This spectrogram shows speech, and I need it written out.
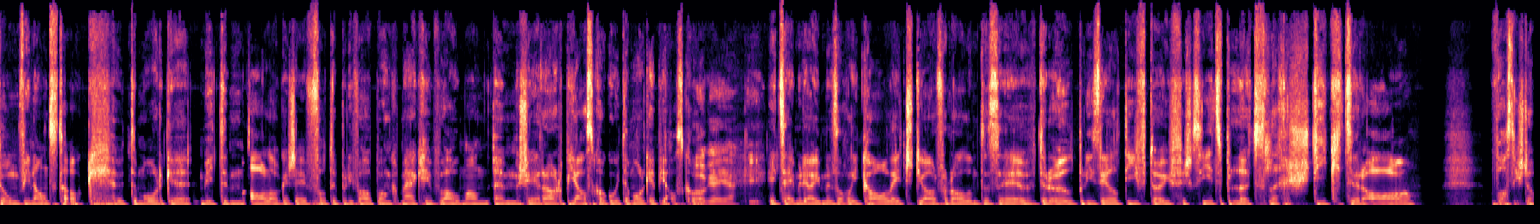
zum Finanztag. Heute Morgen mit dem Anlagechef von der Privatbank Merki Baumann, ähm, Gerard Biasco. Guten Morgen, Biasco. Morgen, Jacki. Jetzt haben wir ja immer so ein bisschen gehabt, letztes Jahr vor allem, dass äh, der Ölpreis relativ tief war. Jetzt plötzlich steigt er an. Was ist da?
